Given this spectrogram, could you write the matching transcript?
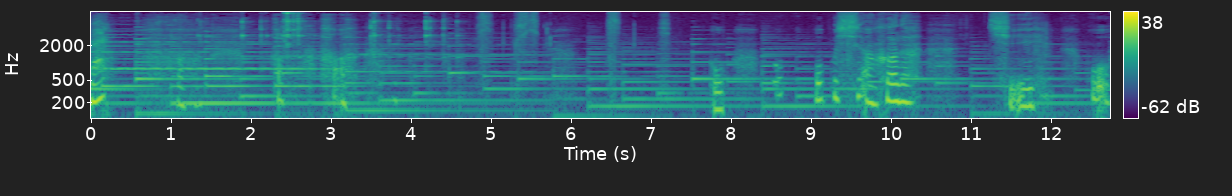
来，好，好，我，我，我不想喝了，七，我。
